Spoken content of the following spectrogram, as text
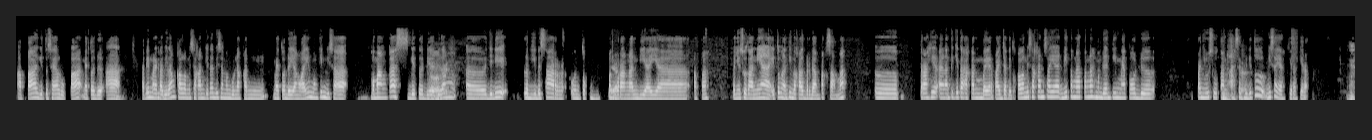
apa gitu saya lupa, metode A. Hmm. Tapi mereka hmm. bilang kalau misalkan kita bisa menggunakan metode yang lain mungkin bisa memangkas gitu dia oh, bilang okay. uh, jadi lebih besar untuk iya. pengurangan yeah. biaya apa penyusutannya itu nanti bakal berdampak sama uh, terakhir eh, nanti kita akan membayar pajak itu. Kalau misalkan saya di tengah-tengah mengganti metode penyusutan aset begitu bisa ya kira-kira? Hmm.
